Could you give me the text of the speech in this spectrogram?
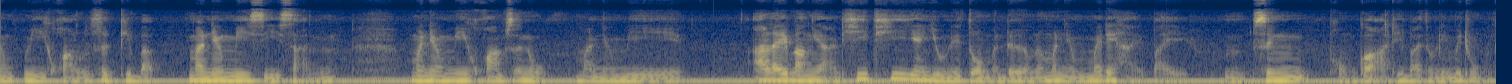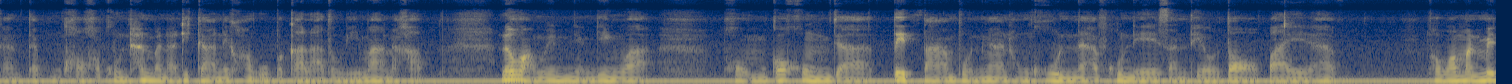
ยังมีความรู้สึกที่แบบ มันยังมีสีสัน มันยังมีความสนุก มันยังมีอะไรบางอย่างที่ที่ยังอยู่ในตัวเหมือนเดิม แล้วมันยังไม่ได้หายไปอืมซึ่งผมก็อธิบายตรงนี้ไม่ถูกเหมือนกัน แต่ผมขอขอบคุณท่านบรรณาธิการในความอุปการะตรงนี้มากนะครับ แล้วหวังเป็นอย่างยิ่งว่า ผมก็คงจะติดตามผลงานของคุณนะครับ คุณเอซันเทลต่อไปนะครับ ราะว่ามันไม่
